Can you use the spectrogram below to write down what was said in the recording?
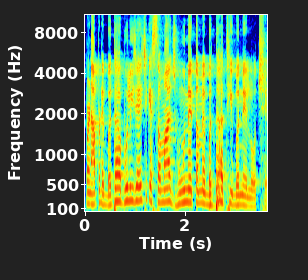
પણ આપણે બધા ભૂલી જાય છે કે સમાજ હું ને તમે બધાથી બનેલો છે.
